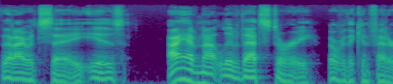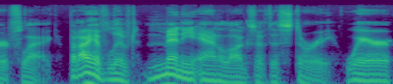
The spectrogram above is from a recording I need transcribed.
that I would say is I have not lived that story over the Confederate flag, but I have lived many analogs of this story where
